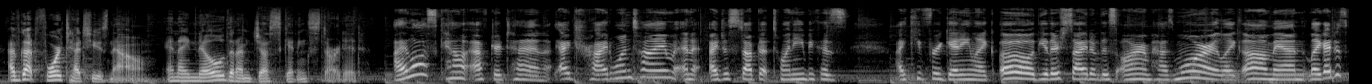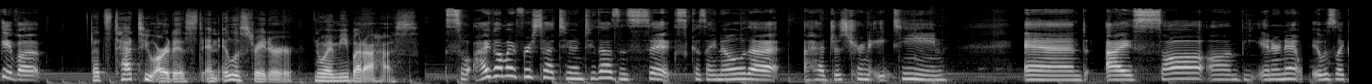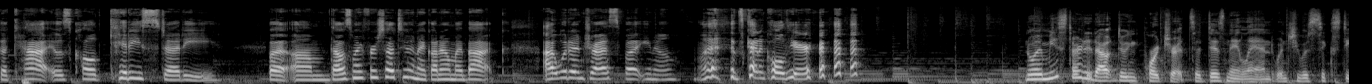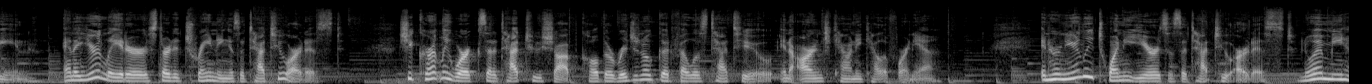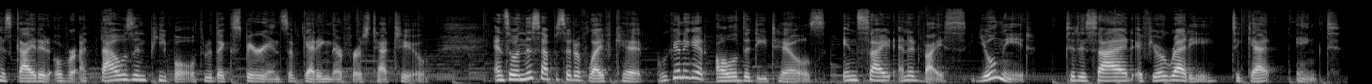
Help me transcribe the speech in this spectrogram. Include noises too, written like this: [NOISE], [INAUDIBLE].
I've got four tattoos now, and I know that I'm just getting started. I lost count after 10. I tried one time and I just stopped at 20 because I keep forgetting, like, oh, the other side of this arm has more. Like, oh man, like I just gave up. That's tattoo artist and illustrator Noemi Barajas. So I got my first tattoo in 2006 because I know that I had just turned 18 and I saw on the internet it was like a cat. It was called Kitty Study. But um, that was my first tattoo, and I got it on my back. I wouldn't dress, but you know, [LAUGHS] it's kind of cold here. [LAUGHS] Noemi started out doing portraits at Disneyland when she was 16, and a year later started training as a tattoo artist. She currently works at a tattoo shop called the Original Goodfellas Tattoo in Orange County, California. In her nearly 20 years as a tattoo artist, Noemi has guided over a thousand people through the experience of getting their first tattoo. And so, in this episode of Life Kit, we're going to get all of the details, insight, and advice you'll need to decide if you're ready to get inked.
